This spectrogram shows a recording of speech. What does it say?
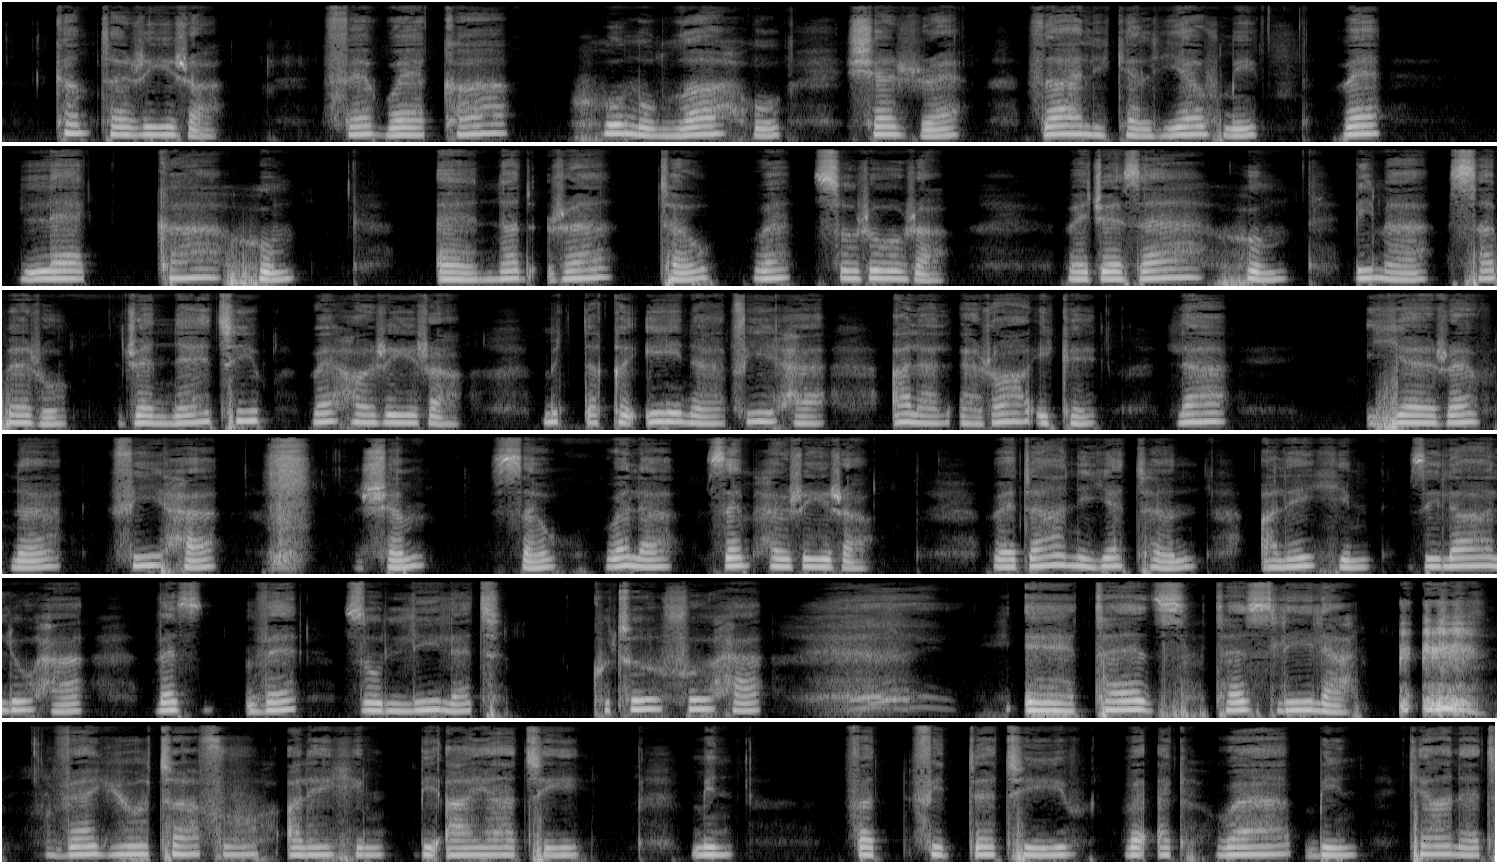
كمطريرا فوقاهم الله شر ذلك اليوم ولقاهم نضرة وسرورا وجزاهم بما صبروا جنات وحريرا متقئين فيها على الأرائك لا يرون فيها شمسا ولا زمهريرا ودانية عليهم ظلالها وذللت كتوفها تذليلا ويطاف عليهم بآيات من فضة وأكواب كانت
